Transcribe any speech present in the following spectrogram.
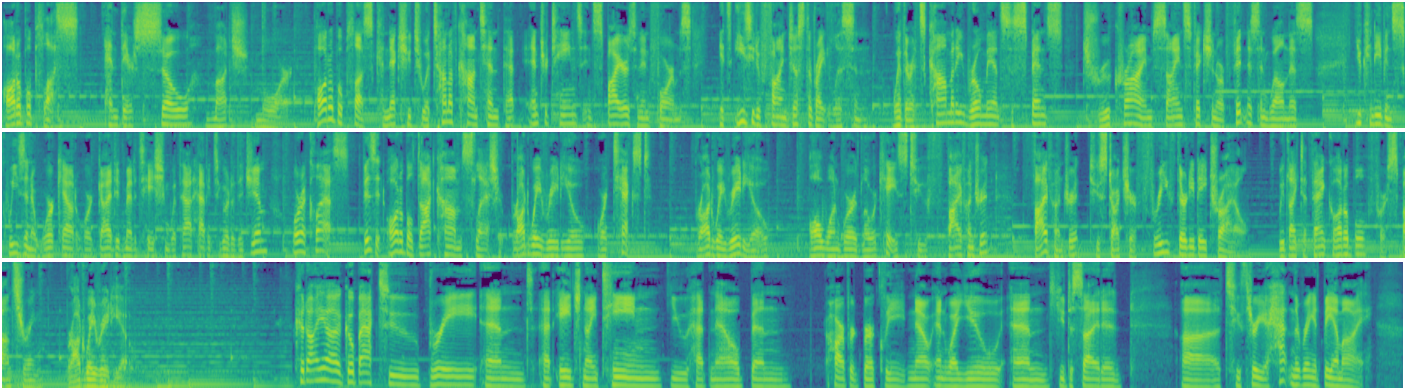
Audible Plus and there's so much more. Audible Plus connects you to a ton of content that entertains, inspires, and informs. It's easy to find just the right listen, whether it's comedy, romance, suspense, true crime, science fiction, or fitness and wellness. You can even squeeze in a workout or guided meditation without having to go to the gym or a class. Visit audible.com slash Broadway Radio or text Broadway Radio all one word lowercase, to 500 500 to start your free 30 day trial. We'd like to thank Audible for sponsoring Broadway Radio. Could I uh, go back to Bree? And at age 19, you had now been Harvard, Berkeley, now NYU, and you decided uh, to throw your hat in the ring at BMI.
